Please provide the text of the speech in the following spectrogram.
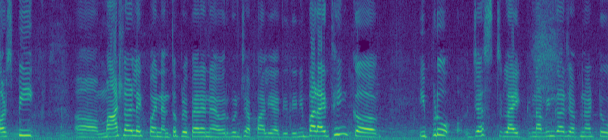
or speak మాట్లాడలేకపోయినా ఎంతో ప్రిపేర్ అయినా ఎవరి గురించి చెప్పాలి అది దీని బట్ ఐ థింక్ ఇప్పుడు జస్ట్ లైక్ నవీన్ గారు చెప్పినట్టు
